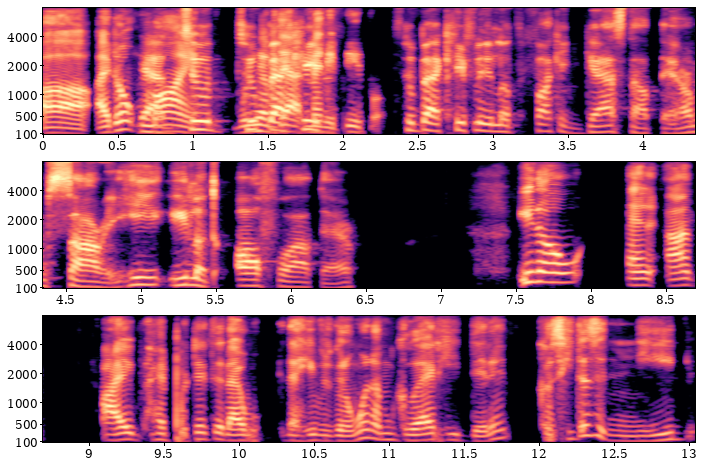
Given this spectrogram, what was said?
Uh, I don't yeah, mind too, too have that Keith, many people. Too bad Keith Lee looked fucking gassed out there. I'm sorry. He he looked awful out there. You know, and I'm I had predicted I, that he was going to win. I'm glad he didn't because he doesn't need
